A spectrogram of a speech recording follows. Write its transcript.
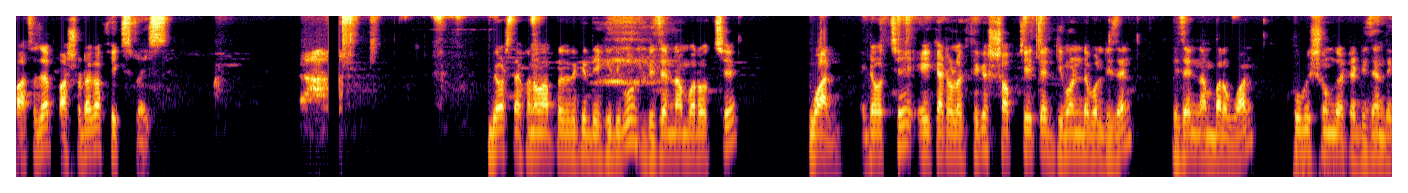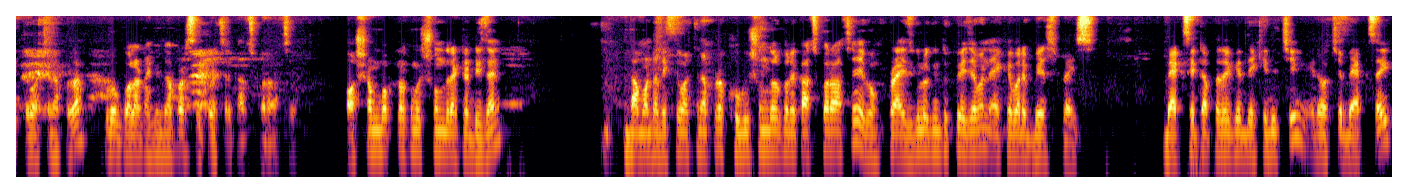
পাঁচ হাজার পাঁচশো টাকা ফিক্সড প্রাইস বিয়ার্স এখন আমি আপনাদেরকে দেখিয়ে দিব। ডিজাইন নাম্বার হচ্ছে ওয়ান এটা হচ্ছে এই ক্যাটালগ থেকে সবচেয়ে demandable design design number one খুবই সুন্দর একটা ডিজাইন দেখতে পাচ্ছেন আপনারা। পুরো গলাটা কিন্তু আপনার সিকোয়েন্সের কাজ করা আছে। অসম্ভব রকমের সুন্দর একটা ডিজাইন দামানটা দেখতে পাচ্ছেন আপনারা। খুবই সুন্দর করে কাজ করা আছে এবং প্রাইসগুলো কিন্তু পেয়ে যাবেন একেবারে বেস্ট প্রাইস ব্যাক সাইড আপনাদেরকে দেখিয়ে দিচ্ছি। এটা হচ্ছে ব্যাক সাইড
